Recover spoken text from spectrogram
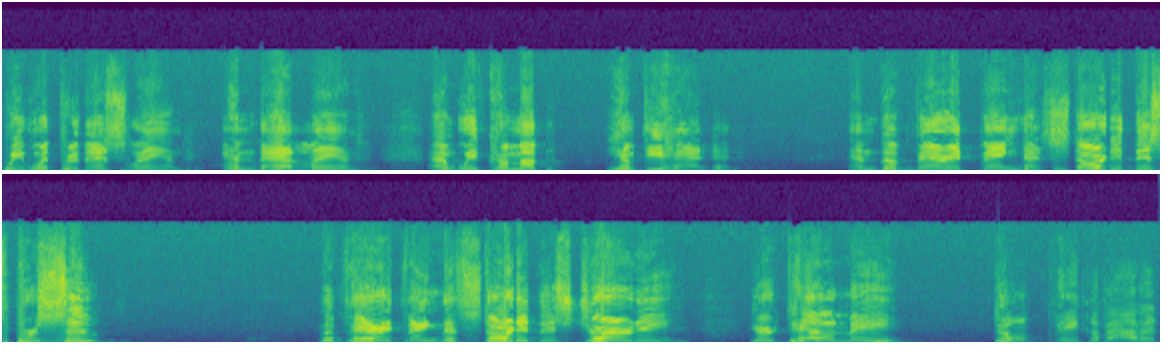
we went through this land and that land, and we've come up empty handed. And the very thing that started this pursuit, the very thing that started this journey, you're telling me don't think about it?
